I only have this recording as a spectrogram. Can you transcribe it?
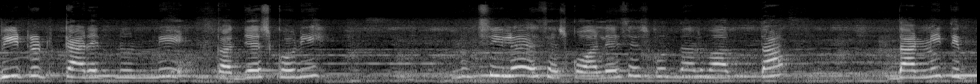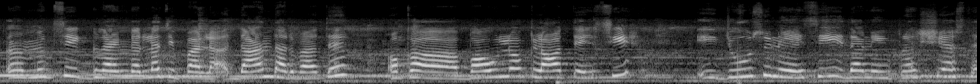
బీట్రూట్ క్యారెట్ నుండి కట్ చేసుకొని మిక్సీలో వేసేసుకోవాలి. వేసేసుకున్న తర్వాత దాన్ని తిప్ మిక్సీ గ్రైండర్లో తిప్పాలి. దాని తర్వాత ఒక బౌల్లో క్లాత్ వేసి ఈ జ్యూస్ని వేసి దాన్ని బ్రష్ చేస్తే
